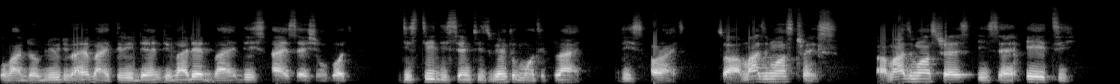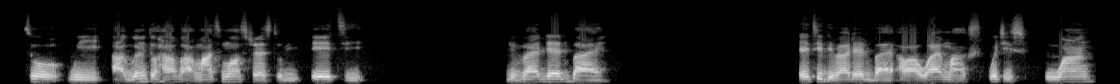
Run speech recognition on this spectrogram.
over W divided by 3, then divided by this I section, but it is still the same, it's going to multiply this. Alright, so our maximum stress, our maximum stress is uh, 80 so we are going to have our maximum stress to be 80 divided by 80 divided by our y max, which is 1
